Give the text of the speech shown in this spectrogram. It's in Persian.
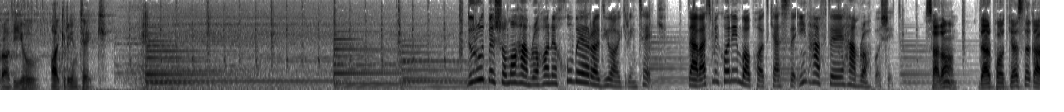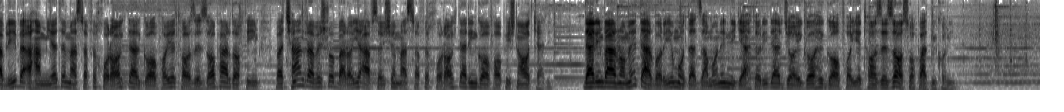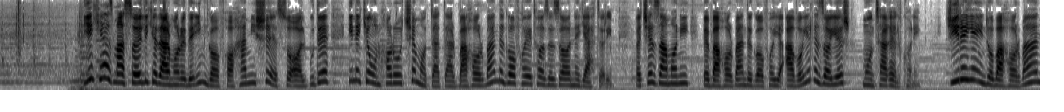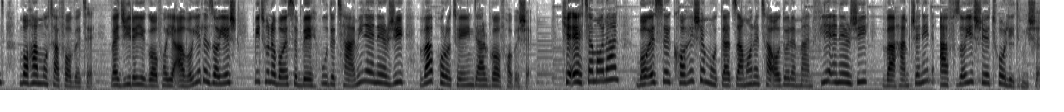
رادیو آگرین تک. درود به شما همراهان خوب رادیو آگرین تک. دعوت می‌کنیم با پادکست این هفته همراه باشید. سلام. در پادکست قبلی به اهمیت مصرف خوراک در گاوهای تازه‌زا پرداختیم و چند روش را برای افزایش مصرف خوراک در این گاوها پیشنهاد کردیم. در این برنامه درباره مدت زمان نگهداری در جایگاه گاوهای تازه‌زا صحبت می‌کنیم. یکی از مسائلی که در مورد این گاوها همیشه سوال بوده اینه که اونها رو چه مدت در بهاربند گاوهای تازه‌زا نگه داریم و چه زمانی به بهاربند گاوهای اوایل زایش منتقل کنیم. جیره این دو بهاربند با هم متفاوته و جیره گاوهای اوایل زایش می‌تونه باعث بهبود تأمین انرژی و پروتئین در گاوها بشه. که احتمالاً باعث کاهش مدت زمان تعادل منفی انرژی و همچنین افزایش تولید میشه.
